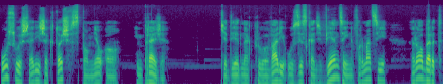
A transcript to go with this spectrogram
usłyszeli, że ktoś wspomniał o imprezie. Kiedy jednak próbowali uzyskać więcej informacji, Robert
